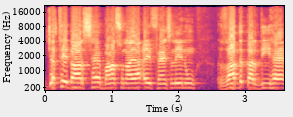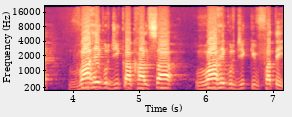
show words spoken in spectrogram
ਜਥੇਦਾਰ ਸਹਿਬਾਨ ਸੁਣਾਇਆ, ਇਹ ਫੈਸਲੇ ਨੂੰ ਰੱਦ ਕਰਦੀ ਹੈ। ਵਾਹਿਗੁਰੂ ਜੀ ਕਾ ਖਾਲਸਾ, ਵਾਹਿਗੁਰੂ ਜੀ ਕੀ ਫਤਿਹ।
